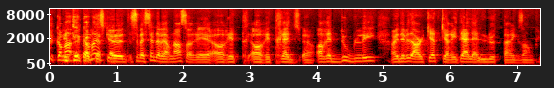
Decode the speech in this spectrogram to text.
comment, est-ce que Sébastien Devernas aurait, aurait, aurait, euh, aurait doublé un David Arquette qui aurait été à la lutte, par exemple?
